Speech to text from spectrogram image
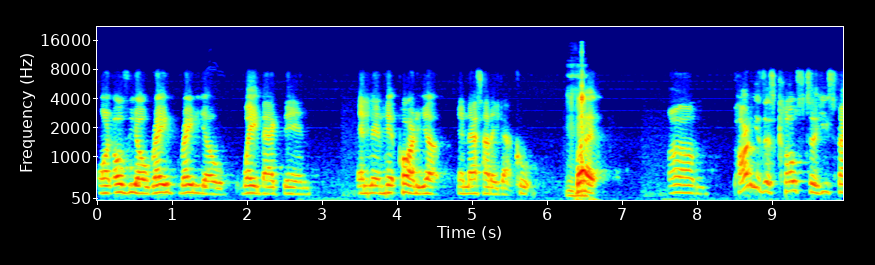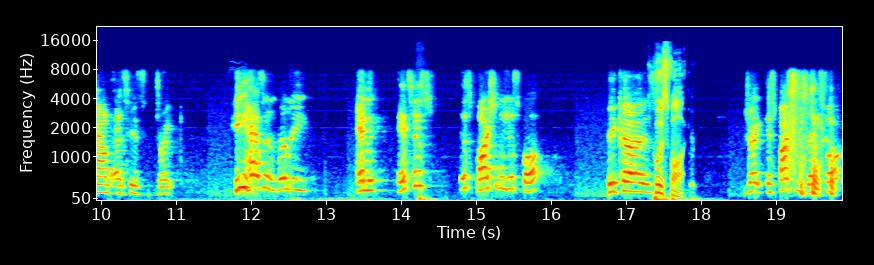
on OVO radio way back then, and then hit Party up, and that's how they got cool. Mm-hmm. But um, Party is as close to he's found as his Drake. He hasn't really, and it's his. It's partially his fault because whose fault? Drake. It's partially Drake's fault.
